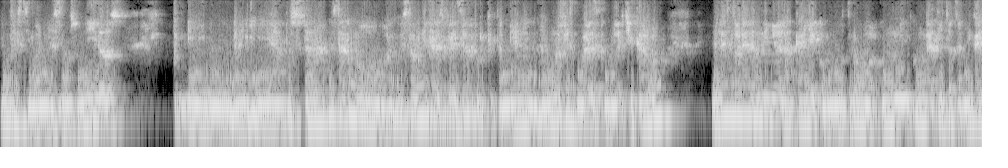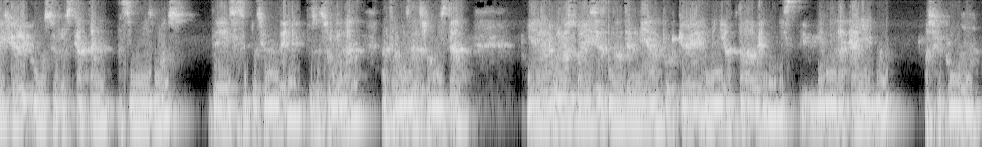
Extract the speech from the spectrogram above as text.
un festival en Estados Unidos. Y, ya, pues está, está como, está bonita la experiencia porque también en algunos festivales como el de Chicago, es la historia de un niño de la calle con otro, con un, gatito también callejero y cómo se rescatan a sí mismos de esa situación de, pues, de soledad a través de su amistad. Y en algunos países no entendían por qué un niño estaba este, viviendo en la calle, ¿no? O sea, como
